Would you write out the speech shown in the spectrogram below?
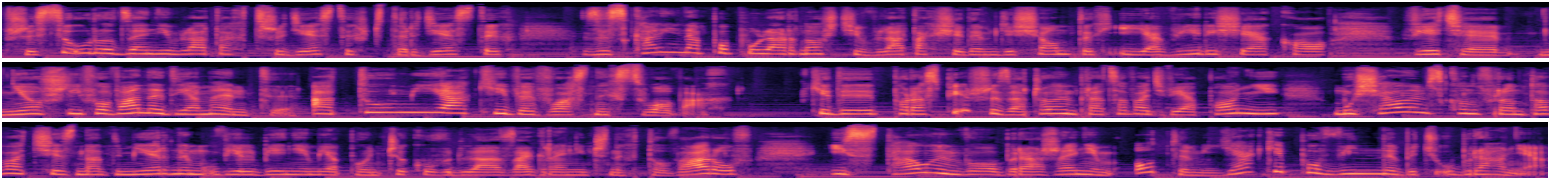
wszyscy urodzeni w latach 30., 40., zyskali na popularności w latach 70. i jawili się jako, wiecie, nieoszlifowane diamenty. A tu Miyaki we własnych słowach. Kiedy po raz pierwszy zacząłem pracować w Japonii, musiałem skonfrontować się z nadmiernym uwielbieniem Japończyków dla zagranicznych towarów i stałym wyobrażeniem o tym, jakie powinny być ubrania.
